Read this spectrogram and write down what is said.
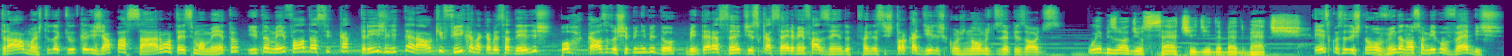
traumas, tudo aquilo que eles já passaram até esse momento. E também fala da cicatriz literal que fica na cabeça deles por causa do chip inibidor. Bem interessante isso que a série vem fazendo, fazendo esses trocadilhos com os nomes dos episódios. O episódio 7 de The Bad Batch. Esse que vocês estão ouvindo é nosso amigo Vebs,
